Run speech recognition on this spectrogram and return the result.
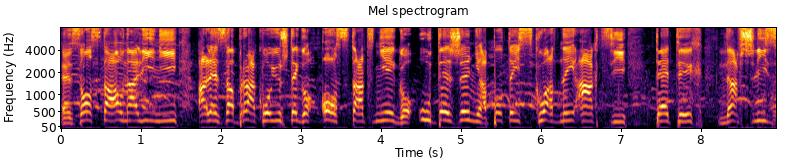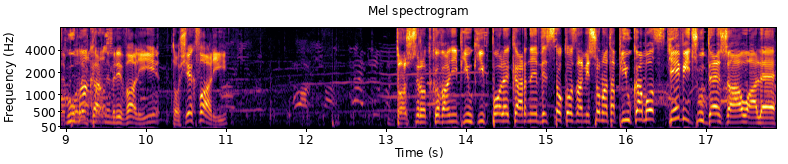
e, został na linii, ale zabrakło już tego ostatniego uderzenia po tej składnej akcji. Tetych na wślizgu, ma karnym rywali, to się chwali. dośrodkowanie piłki w pole karne, wysoko zawieszona ta piłka, Moskiewicz uderzał, ale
